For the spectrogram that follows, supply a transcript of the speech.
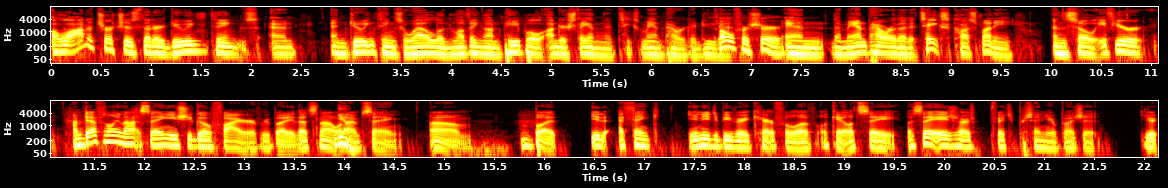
a lot of churches that are doing things and and doing things well and loving on people understand that it takes manpower to do that. oh, for sure. and the manpower that it takes costs money. And so if you're I'm definitely not saying you should go fire everybody. That's not what Yeah. I'm saying. Um, but it, I think you need to be very careful of. Okay, let's say let's say HR is fifty percent of your budget. You're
